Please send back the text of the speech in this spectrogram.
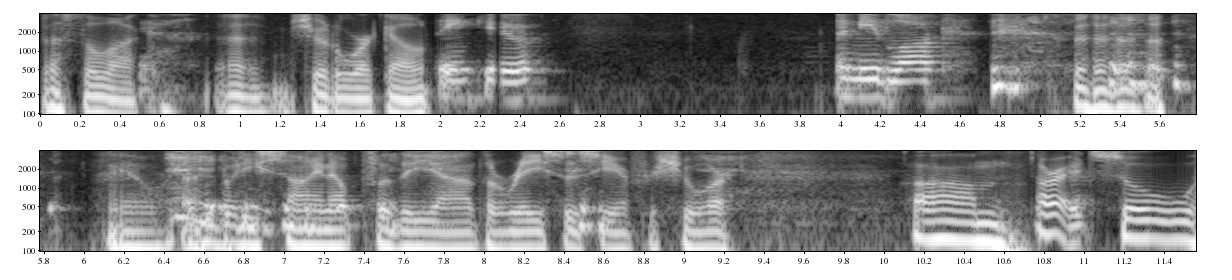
Best of luck. Uh, I'm sure it'll work out. Thank you. I need luck. Yeah, everybody sign up for the uh, the races here for sure. Um, all right, so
